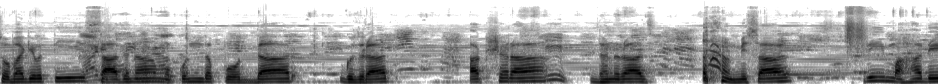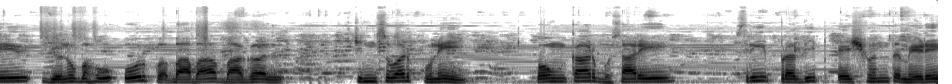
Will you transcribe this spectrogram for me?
सौभाग्यवती साधना मुकुंद पोद्दार, गुजरात, अक्षरा धनराज मिसाळ, श्री महादेव वेणुभाऊ उर्फ़ बाबा बागल, चिंचवड पुणे, ओंकार भुसारे श्री प्रदीप यशवंत मेढे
